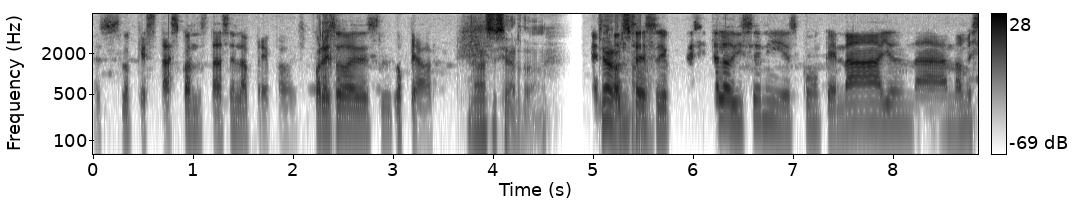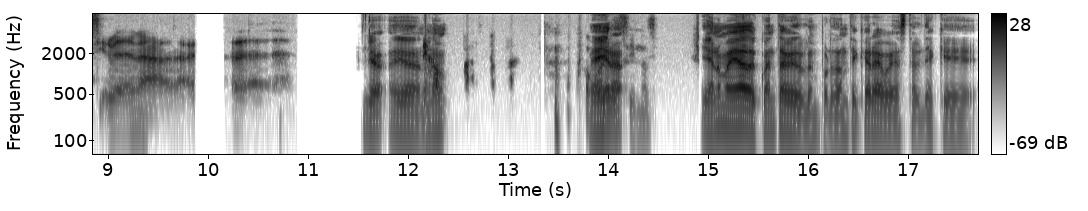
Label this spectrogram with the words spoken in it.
es lo que estás cuando estás en la prepa, güey. Por eso es lo peor. No, sí es cierto. Entonces, yo creo que sí te lo dicen y es como que, nah, yo, nah, no me sirve de nada. Yo, yo no, ya, no, me había dado cuenta de lo importante que era, güey, hasta el día que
